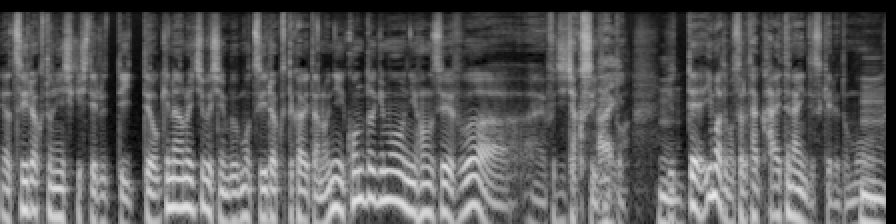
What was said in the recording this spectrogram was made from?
いや墜落と認識してるって言って、沖縄の一部新聞も墜落って書いたのに、この時も日本政府は不時着水だと言って、はいうん、今でもそれ変えてないんですけれども、うん、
